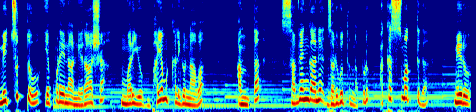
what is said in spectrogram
మీ చుట్టూ ఎప్పుడైనా నిరాశ మరియు భయం కలిగి ఉన్నావా అంత సవ్యంగానే జరుగుతున్నప్పుడు అకస్మాత్తుగా మీరు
